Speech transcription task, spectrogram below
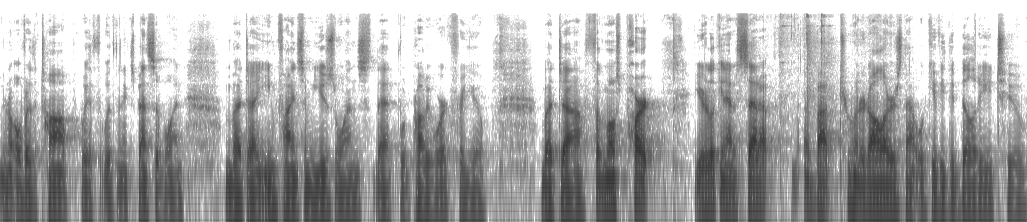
you know, over the top with, with an expensive one, but uh, you can find some used ones that would probably work for you. But uh, for the most part, you're looking at a setup about $200 that will give you the ability to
